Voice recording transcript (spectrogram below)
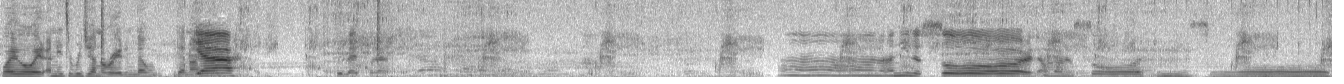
Wait, wait, wait. I need to regenerate and then then I yeah. can. Too late for that. Ah, I need a sword. I want a sword. Give me a sword.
